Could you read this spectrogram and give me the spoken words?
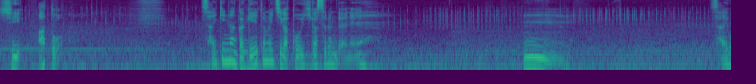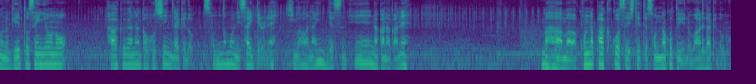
しあと最近なんかゲートの位置が遠い気がするんだよね。うん。最後のゲート専用のパークがなんか欲しいんだけどそんなもんに咲いてるね。暇はないんですねなかなかね。まあまあこんなパーク構成しててそんなこと言うのもあれだけども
